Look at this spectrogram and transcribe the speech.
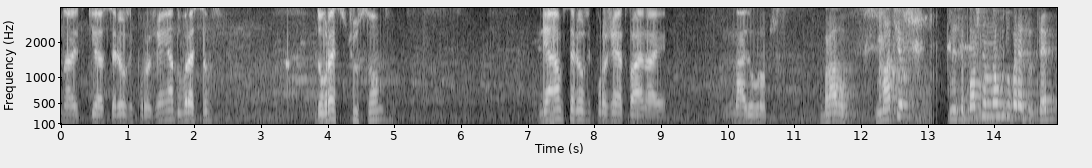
нали, такива сериозни поражения. Добре съм. Добре се чувствам. Нямам сериозни поражения, това е най- най-доброто. Браво! Матчът не започна много добре за теб,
